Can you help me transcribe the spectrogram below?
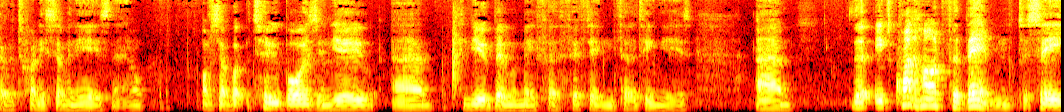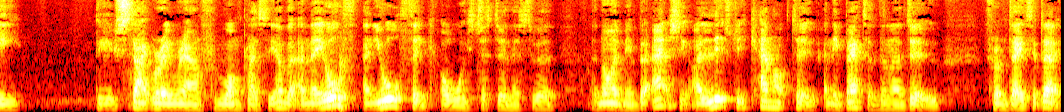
over twenty seven years now. Obviously, I've got the two boys and you, um, and you've been with me for 15, 13 years um, that it's quite hard for them to see you staggering around from one place to the other, and they all and you all think, oh, he's just doing this to uh, annoy me, but actually, I literally cannot do any better than I do from day to day.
